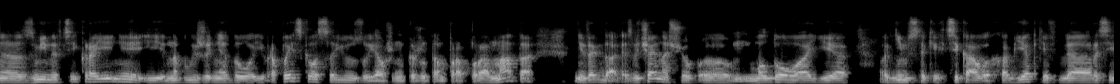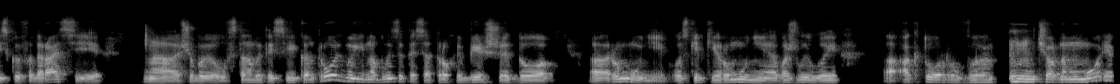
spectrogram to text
е, зміни в цій країні і наближення до Європейського союзу. Я вже не кажу там про, про НАТО і так далі. Звичайно, що е, Молдова є одним з таких цікавих об'єктів для Російської Федерації, е, щоб встановити свій контроль, ну і наблизитися трохи більше до е, Румунії, оскільки Румунія важливий е, актор в Чорному морі.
